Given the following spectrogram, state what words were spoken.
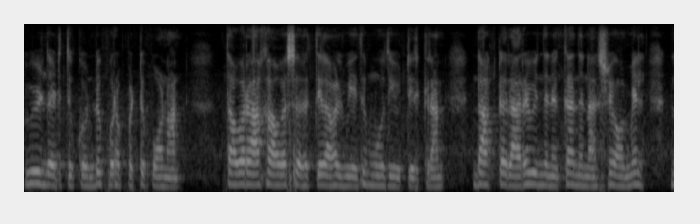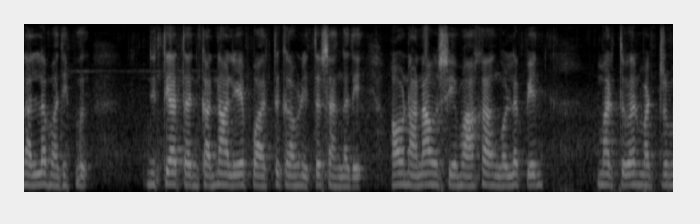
வீழ்ந்தெடுத்து கொண்டு புறப்பட்டு போனான். தவறாக அவசரத்தில் அவள் மீது மோதிவிட்டிருக்கிறான். டாக்டர் அரவிந்தனுக்கு அந்த நர்சிங் ஹோமில் நல்ல மதிப்பு. நித்யா தன் கண்ணாலேயே பார்த்து கவனித்த சங்கதி அவன் அனாவசியமாக அங்குள்ள பெண் மருத்துவர் மற்றும்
